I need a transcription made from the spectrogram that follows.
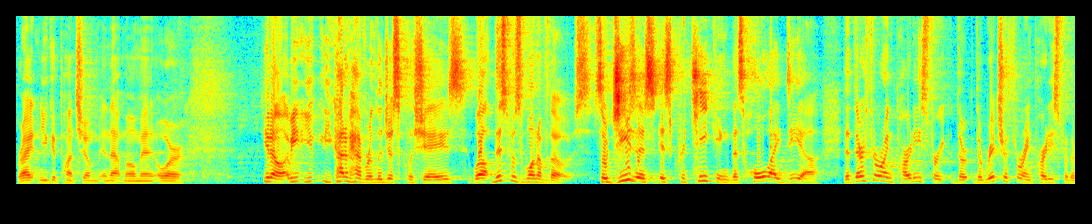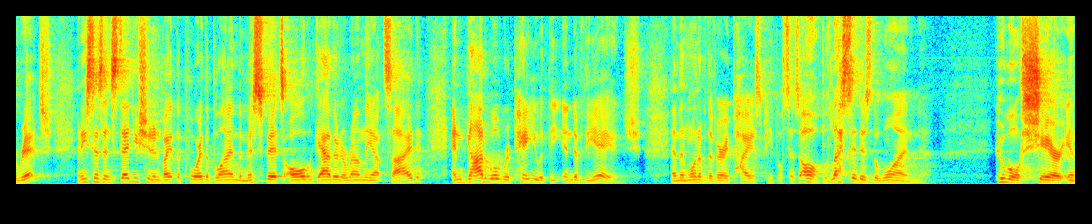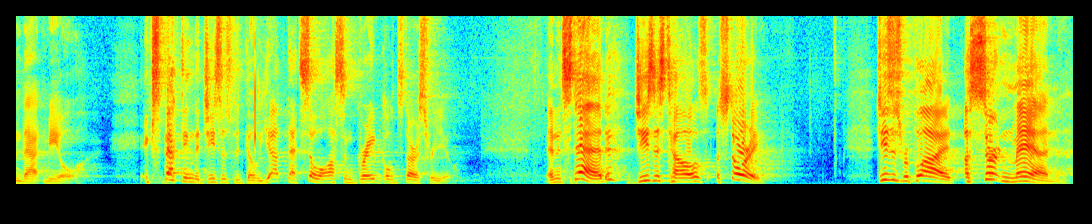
right? And you could punch them in that moment, or, you know, I mean, you, you kind of have religious cliches. Well, this was one of those. So Jesus is critiquing this whole idea that they're throwing parties for, the, the rich are throwing parties for the rich. And he says, instead, you should invite the poor, the blind, the misfits, all gathered around the outside, and God will repay you at the end of the age. And then one of the very pious people says, Oh, blessed is the one who will share in that meal. Expecting that Jesus would go, Yep, that's so awesome, great, gold stars for you. And instead, Jesus tells a story. Jesus replied, A certain man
